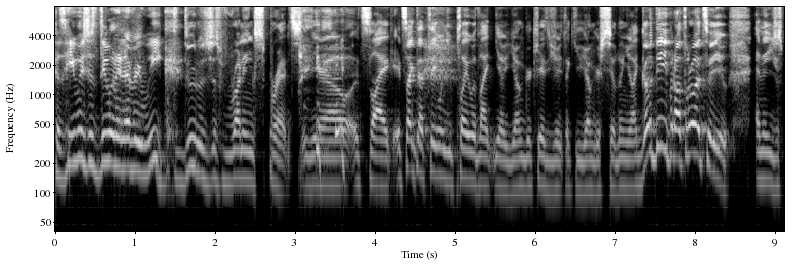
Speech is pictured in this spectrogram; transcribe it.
because he was just doing it every week. Dude was just running sprints. You know, it's like it's like that thing when you play with like you know younger kids, you're like your younger sibling. You're like, go deep and I'll throw it to you, and then you just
